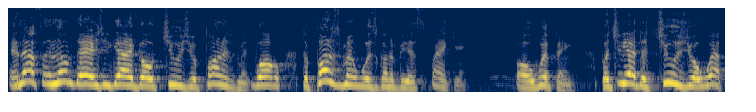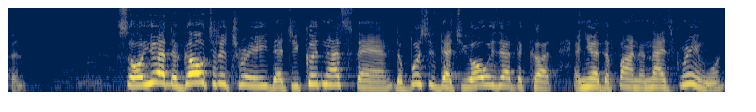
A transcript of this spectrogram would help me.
and that's in them days you got to go choose your punishment. Well, the punishment was going to be a spanking or a whipping, but you had to choose your weapon. So you had to go to the tree that you could not stand, the bushes that you always had to cut, and you had to find a nice green one.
